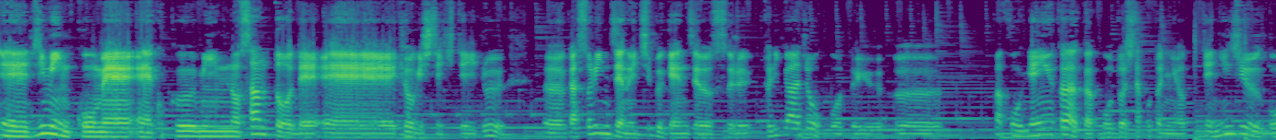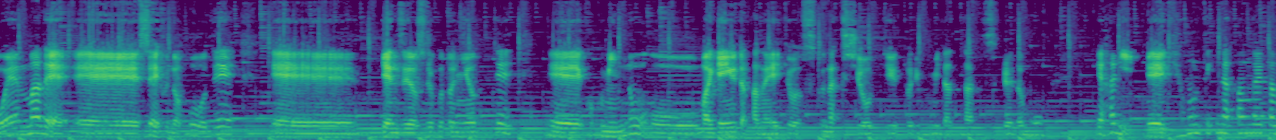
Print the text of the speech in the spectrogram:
えー、自民、公明、えー、国民の3党で、えー、協議してきているガソリン税の一部減税をするトリガー条項というまあ、こう原油価格が高騰したことによって25円まで、えー、政府の方で、えー、減税をすることによって、えー、国民の、まあ、原油高の影響を少なくしようという取り組みだったんですけれども、やはり、えー、基本的な考え方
